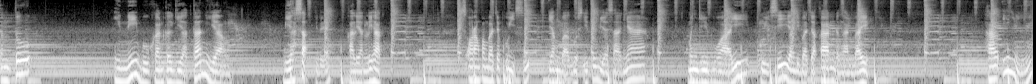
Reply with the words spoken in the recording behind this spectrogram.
Tentu ini bukan kegiatan yang biasa gitu ya. Kalian lihat seorang pembaca puisi yang bagus itu biasanya menjiwai puisi yang dibacakan dengan baik. Hal ini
